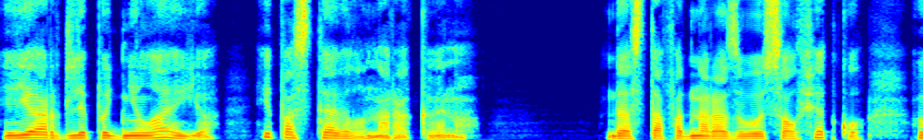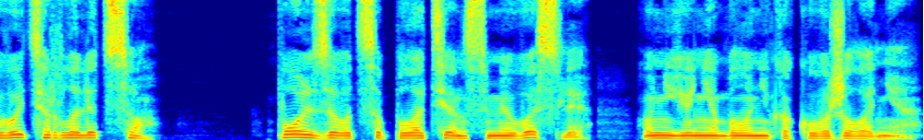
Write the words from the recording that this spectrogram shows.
Ярдли подняла ее и поставила на раковину. Достав одноразовую салфетку, вытерла лицо. Пользоваться полотенцами Весли у нее не было никакого желания.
